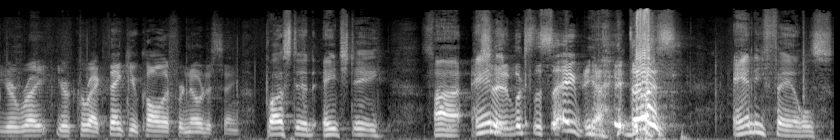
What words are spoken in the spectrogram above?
You're right. You're correct. Thank you, caller, for noticing. Busted HD. Uh, Actually, Andy, it looks the same. Yeah, it does. Andy Fales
